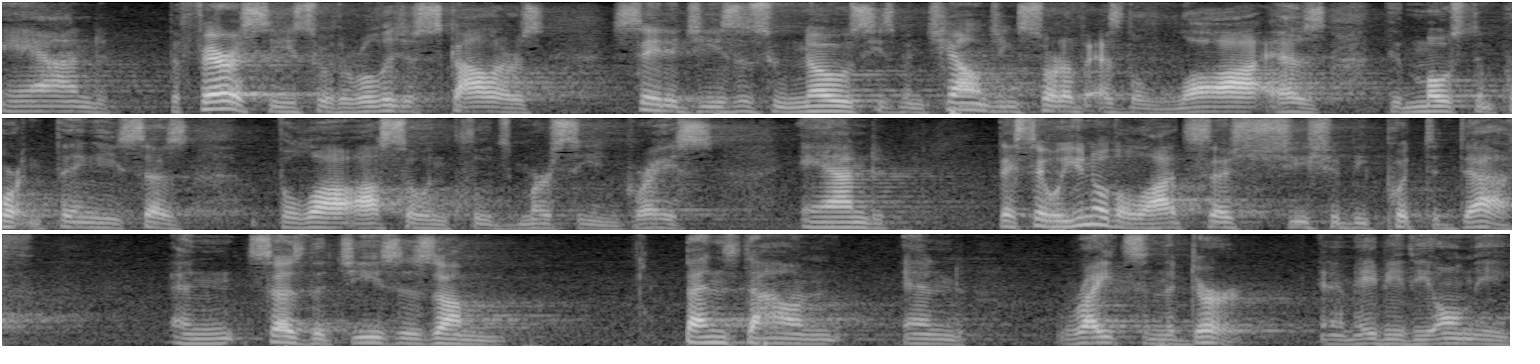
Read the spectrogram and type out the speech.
And the Pharisees, who are the religious scholars, say to Jesus, who knows he's been challenging sort of as the law as the most important thing, he says the law also includes mercy and grace. And they say, Well, you know the law, it says she should be put to death. And says that Jesus um, bends down and writes in the dirt. And it may be the only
